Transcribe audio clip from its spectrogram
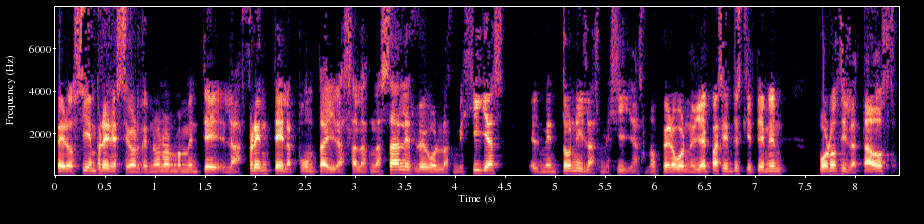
Pero siempre en ese orden, ¿no? Normalmente la frente, la punta y las alas nasales, luego las mejillas, el mentón y las mejillas, ¿no? Pero bueno, ya hay pacientes que tienen poros dilatados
